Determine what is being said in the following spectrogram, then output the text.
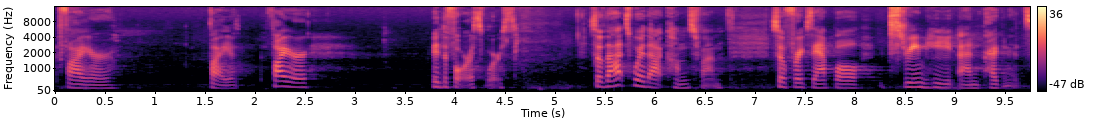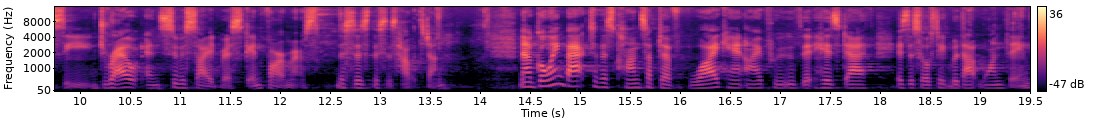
fire, fire, fire in the forest worse. So that's where that comes from. So, for example, extreme heat and pregnancy, drought and suicide risk in farmers. This is, this is how it's done. Now, going back to this concept of why can't I prove that his death is associated with that one thing,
